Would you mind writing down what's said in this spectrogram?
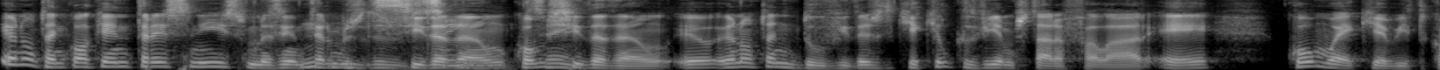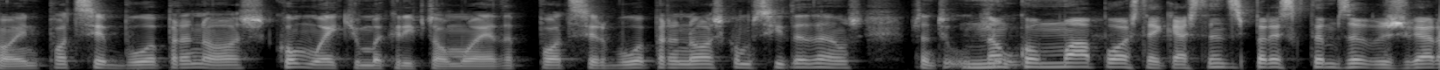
Eu não tenho qualquer interesse nisso, mas em termos de cidadão, sim, como sim. cidadão, eu, eu, não tenho dúvidas de que aquilo que devíamos estar a falar é como é que a Bitcoin pode ser boa para nós, como é que uma criptomoeda pode ser boa para nós como cidadãos. Portanto, não como uma aposta, é que às tantas parece que estamos a jogar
